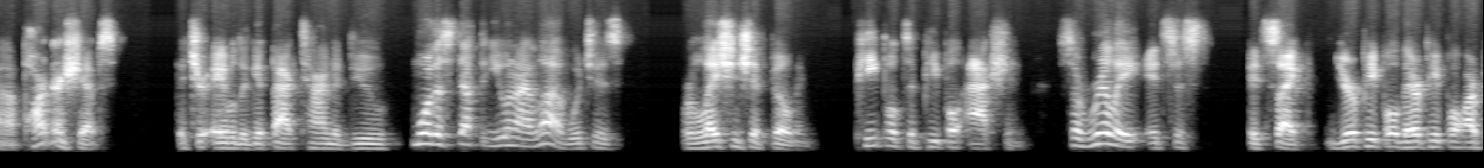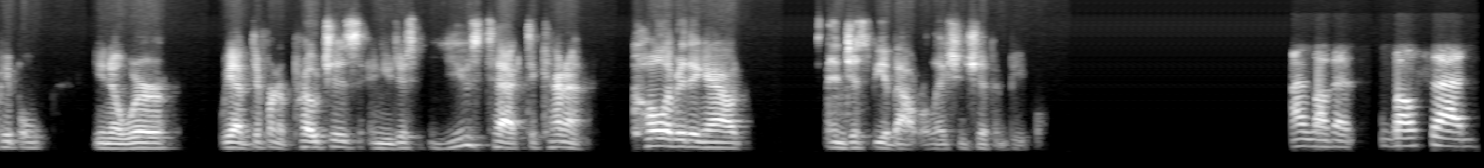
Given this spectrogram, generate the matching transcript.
uh, partnerships that you're able to get back time to do more of the stuff that you and I love, which is relationship building, people to people action. So really, it's just it's like your people, their people, our people. You know, we're we have different approaches, and you just use tech to kind of cull everything out and just be about relationship and people. I love it. Well said.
